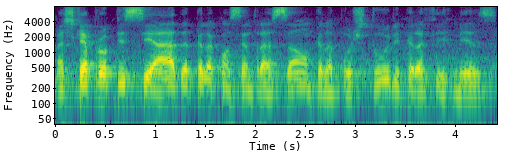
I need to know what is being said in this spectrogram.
mas que é propiciada pela concentração, pela postura e pela firmeza.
